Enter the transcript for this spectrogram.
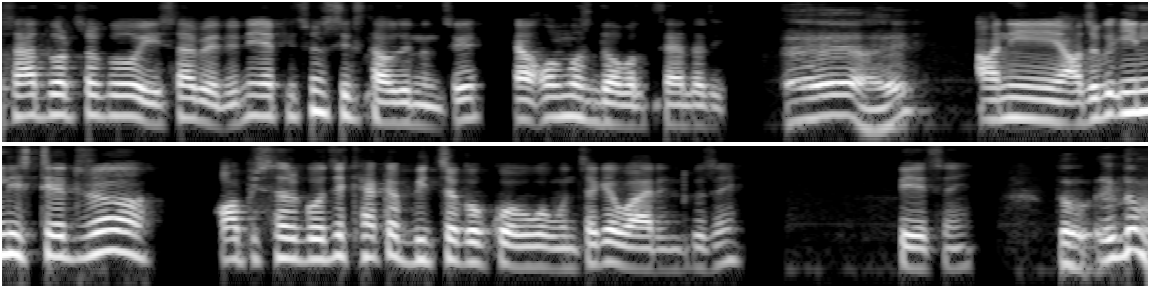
सात वर्षको हिसाब हेऱ्यो भने एटलिस्ट पनि सिक्स थाउजन्ड हुन्छ कि अलमोस्ट डबल स्यालेरी ए है? अनि हजुरको इन्लिस्टेड र अफिसरको चाहिँ ठ्याक्क बिचको हुन्छ क्या वारेन्टको चाहिँ पे चाहिँ। त्यो एकदम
